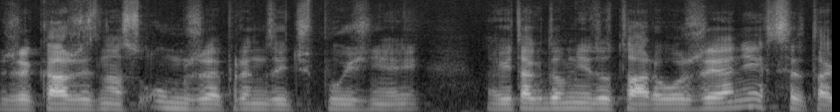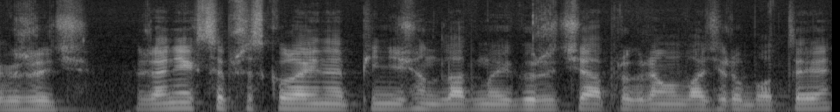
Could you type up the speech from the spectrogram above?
że każdy z nas umrze prędzej czy później. No i tak do mnie dotarło, że ja nie chcę tak żyć, że ja nie chcę przez kolejne 50 lat mojego życia programować roboty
